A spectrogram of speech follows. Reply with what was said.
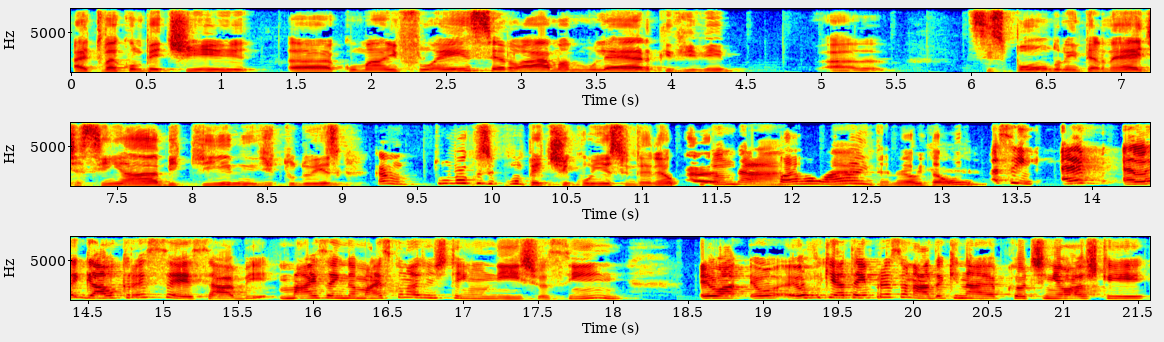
Aí tu vai competir uh, com uma influencer lá, uma mulher que vive. Uh, se expondo na internet, assim, ah, biquíni, de tudo isso. Cara, tu não vai conseguir competir com isso, entendeu? Cara, não dá. Não vai rolar, é. entendeu? Então. Assim, é, é legal crescer, sabe? Mas ainda mais quando a gente tem um nicho assim. Eu, eu, eu fiquei até impressionada que na época eu tinha, eu acho que,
